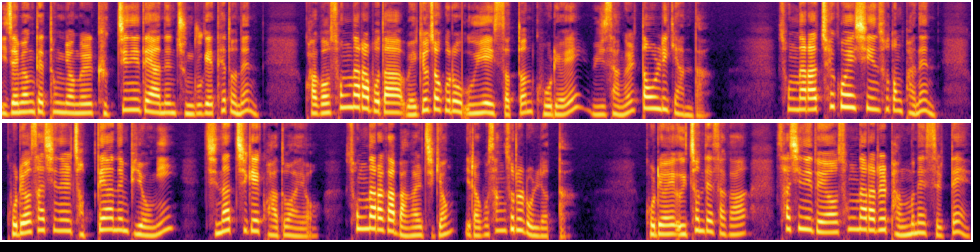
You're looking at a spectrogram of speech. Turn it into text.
이재명 대통령을 극진히 대하는 중국의 태도는 과거 송나라보다 외교적으로 우위에 있었던 고려의 위상을 떠올리게 한다. 송나라 최고의 시인 소동파는 고려 사신을 접대하는 비용이 지나치게 과도하여 송나라가 망할 지경이라고 상소를 올렸다. 고려의 의천대사가 사신이 되어 송나라를 방문했을 때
